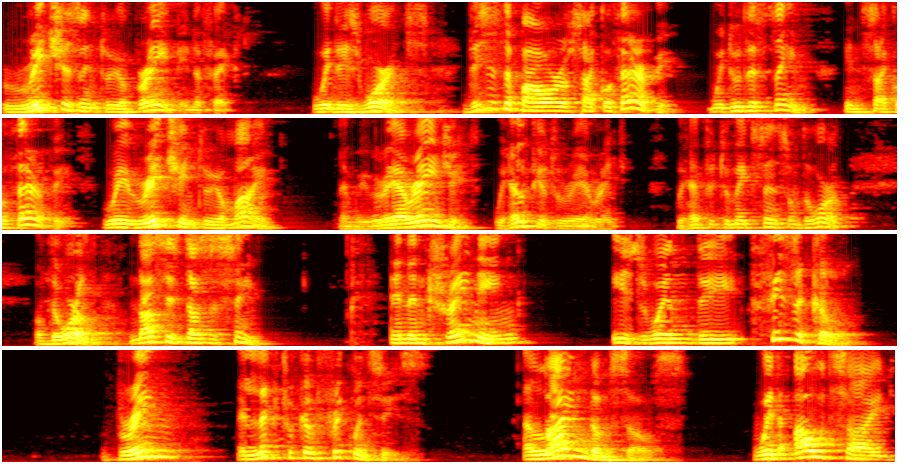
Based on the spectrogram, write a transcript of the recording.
reaches into your brain, in effect, with his words this is the power of psychotherapy. We do the same in psychotherapy. We reach into your mind and we rearrange it. We help you to rearrange it. We help you to make sense of the world. Of the world. Narcissist does the same. And then training is when the physical brain electrical frequencies align themselves with outside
